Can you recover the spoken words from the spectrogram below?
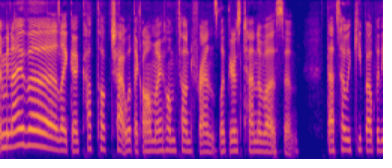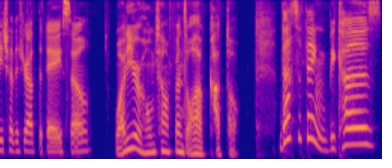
I mean, I have a like a katok chat with like all my hometown friends. Like there's 10 of us and that's how we keep up with each other throughout the day. So Why do your hometown friends all have katok? that's the thing because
